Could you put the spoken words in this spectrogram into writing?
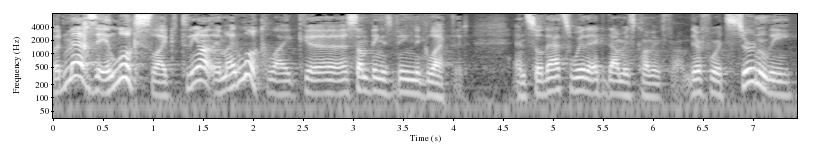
But merze, it looks like to the it might look like uh, something is being neglected, and so that's where the ekdam is coming from. Therefore, it's certainly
